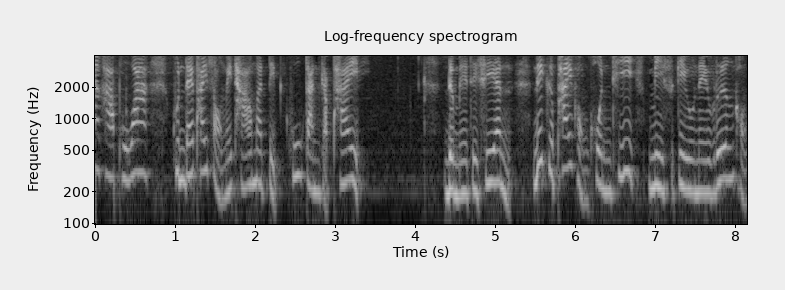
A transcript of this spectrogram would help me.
นะคะ เพราะว่าคุณได้ไพ่สองไม้เท้ามาติดคู่กันกับไพ่ The Magician นี่คือไพ่ของคนที่มีสกิลในเรื่องของ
